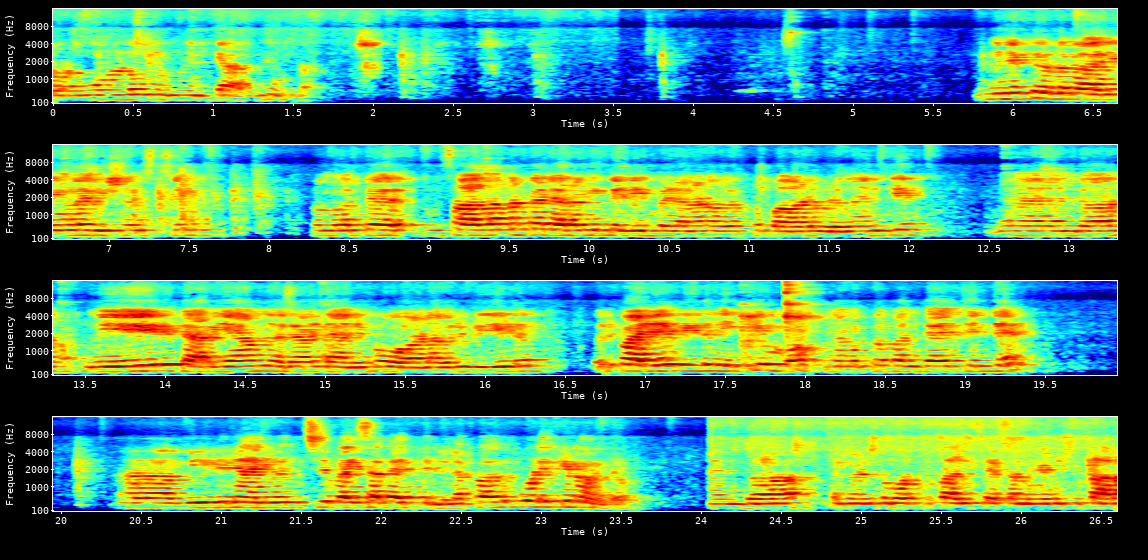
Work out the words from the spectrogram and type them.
തുടങ്ങുള്ളൂ എന്നൊന്നും എനിക്ക് അറിഞ്ഞൂടാ ഇങ്ങനെയൊക്കെയുള്ള കാര്യങ്ങളെ വിശ്വസിച്ച് നമ്മളൊക്കെ സാധാരണക്കാർ ഇറങ്ങി കഴിയുമ്പോഴാണ് അവർക്ക് പാടുപെടുന്നത്. എനിക്ക് എന്താ നേരിട്ട് അറിയാവുന്ന ഒരാളുടെ അനുഭവമാണ്. ഒരു വീട് ഒരു പഴയ വീട് നിൽക്കുമ്പോൾ നമുക്ക് പഞ്ചായത്തിന്റെ വീടിനെ അനുവദിച്ച് പൈസ തരത്തില്ലല്ലോ. അപ്പൊ അത് പൊളിക്കണമല്ലോ. എന്താ എങ്ങോട്ട് കുറച്ച് പൈസയൊക്കെ മേടിച്ച് തറ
